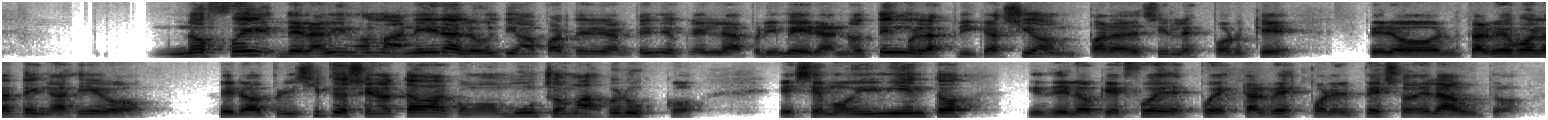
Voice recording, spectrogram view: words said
no fue de la misma manera la última parte del Gran Premio que en la primera. No tengo la explicación para decirles por qué, pero tal vez vos la tengas, Diego. Pero al principio se notaba como mucho más brusco ese movimiento de lo que fue después, tal vez por el peso del auto.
